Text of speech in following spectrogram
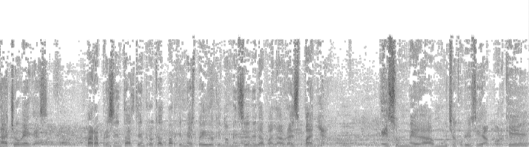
Nacho Vegas, para presentarte en Rock al Parque me has pedido que no mencione la palabra España. Eso me da mucha curiosidad. ¿Por qué?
